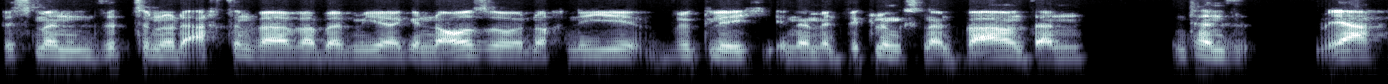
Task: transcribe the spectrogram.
bis man 17 oder 18 war, war bei mir genauso noch nie wirklich in einem Entwicklungsland war und dann in Tans ja,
